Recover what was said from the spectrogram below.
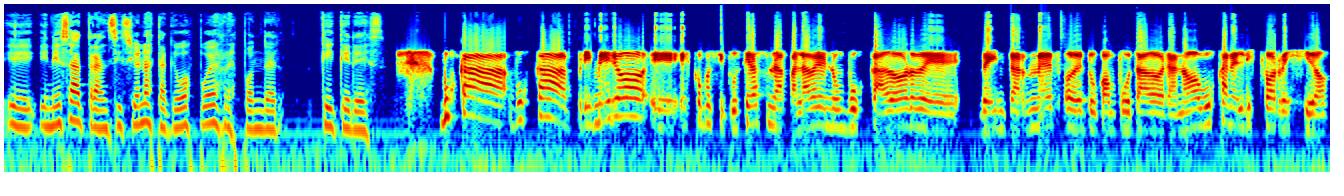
eh, en esa transición hasta que vos puedes responder qué querés? Busca, busca primero, eh, es como si pusieras una palabra en un buscador de, de internet o de tu computadora, ¿no? Busca en el disco rígido,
